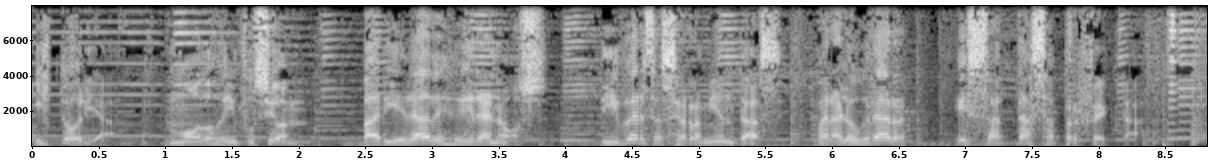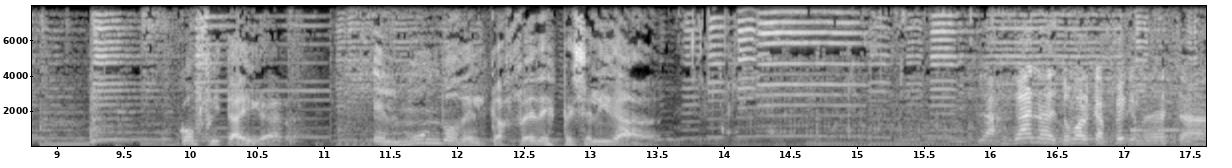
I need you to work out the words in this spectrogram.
Historia, modos de infusión, variedades de granos, diversas herramientas para lograr esa taza perfecta. Coffee Tiger, el mundo del café de especialidad. Las ganas de tomar café que me da esta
